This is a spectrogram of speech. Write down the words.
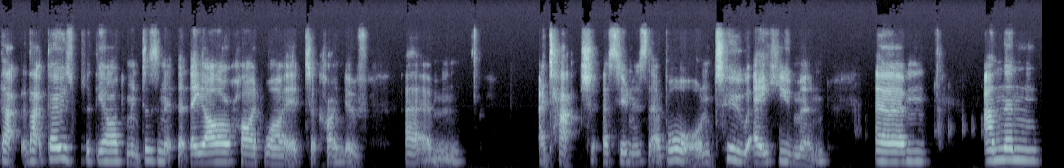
that that goes with the argument, doesn't it, that they are hardwired to kind of um attach as soon as they're born to a human. Um, and then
